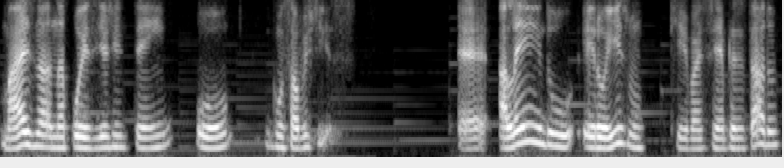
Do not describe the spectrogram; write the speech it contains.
Mas na, na poesia a gente tem o Gonçalves Dias. É, além do heroísmo que vai ser representado,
